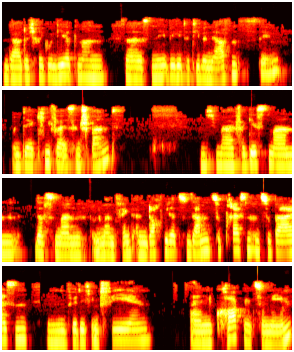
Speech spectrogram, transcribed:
Und dadurch reguliert man das ne-, vegetative Nervensystem und der Kiefer ist entspannt. Manchmal vergisst man, dass man, oder man fängt an, doch wieder zusammenzupressen und zu beißen. Dann würde ich empfehlen, einen Korken zu nehmen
